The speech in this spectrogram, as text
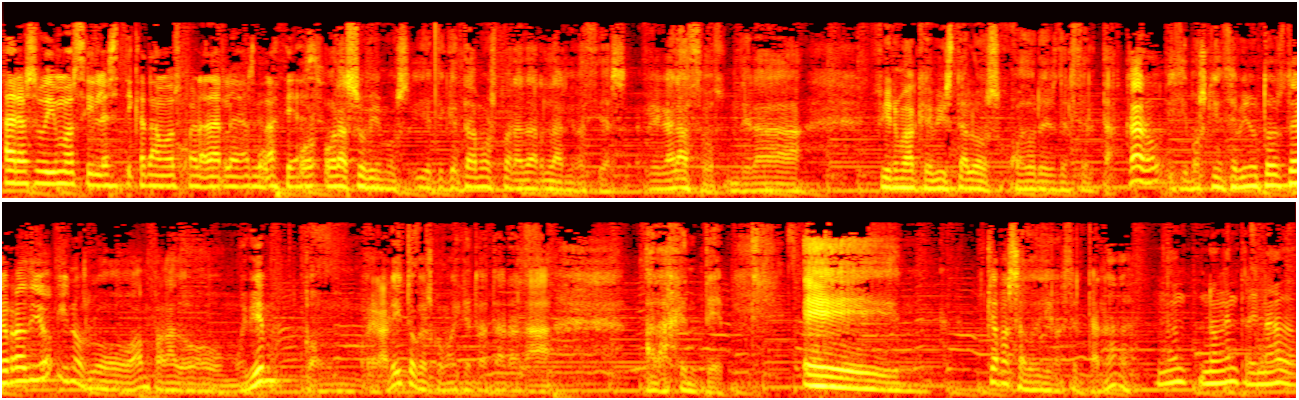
Ahora subimos y les etiquetamos para darle las gracias. Ahora subimos y etiquetamos para dar las gracias. Regalazos de la firma que viste a los jugadores del Celta. Claro, hicimos 15 minutos de radio y nos lo han pagado muy bien, con un regalito, que es como hay que tratar a la, a la gente. Eh, ¿Qué ha pasado hoy en el Celta? Nada. No, no, han entrenado.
